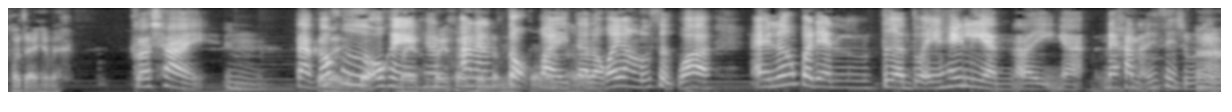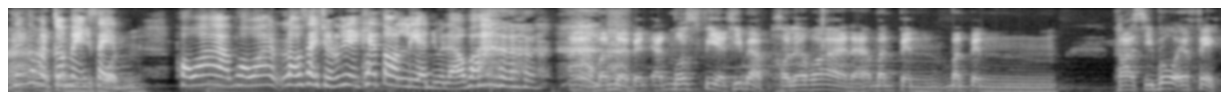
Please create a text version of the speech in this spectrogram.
เข้าใจใช่ไหมก็ใช่ อืม แต่ก็คือก็เลยแบบโอเคไม่งั้นไม่ค่อยอันนั้นเห็นน้ำหนัตกกไปตรงนั้นเท่าไหร่แต่เราก็ยังรู้สึกว่าไอ้เรื่องประเด็นเตือนตัวเองให้เรียนอะไรอย่างเงี้ย ในขณะที่ใส่ชุดนักเรียนอ่าซึ่งก็มันก็อาจจะเมมีคเซนผลเพราะว่าเพราะว่าเราใส่ชุดนักเรียนแค่ตอนเรียนอยู่แล้วป่ะ อ่า มันเหมือนเป็น atmosphere ที่แบบเขาเรียกว่าอะไรนะ มันเป็นมันเป็น placebo effect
